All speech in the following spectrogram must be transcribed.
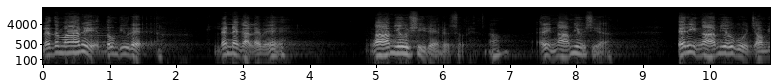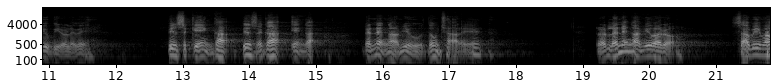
လက်သမားတွေအသုံးပြုတဲ့လက်နဲ့ကလည်းပဲ၅မျိုးရှိတယ်လို့ဆိုတယ်နော်အဲ့ဒီ၅မျိုးရှိတာအဲ့ဒီ၅မျိုးကိုအကြောင်းပြုပြီးတော့လည်းပဲ ပစ္စကင်ကပစ္စကအင်္ဂလက်နဲ့၅မျိုးကိုသုံးချတယ်ဒါလက်နဲ့၅မျိုးကတော့စာပေမှာ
